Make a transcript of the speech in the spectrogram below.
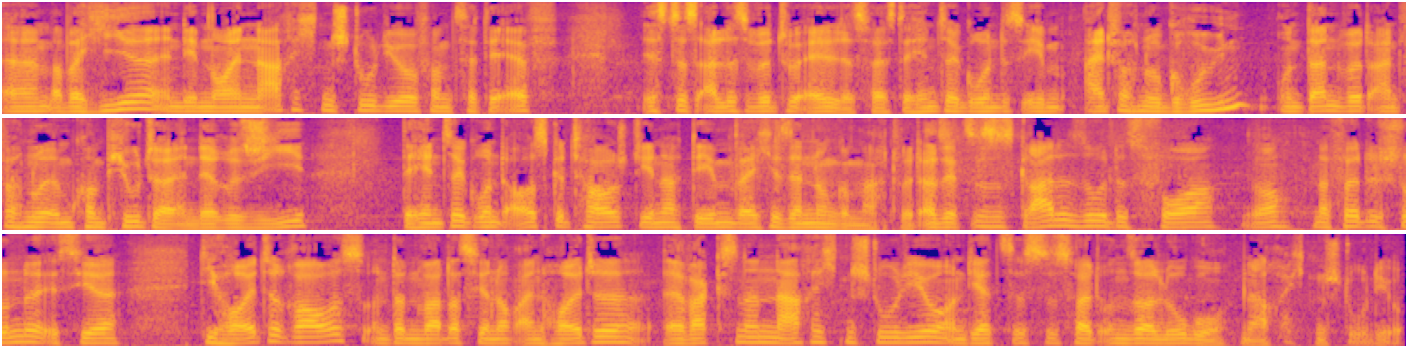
Ähm, aber hier in dem neuen Nachrichtenstudio vom ZDF ist das alles virtuell. Das heißt, der Hintergrund ist eben einfach nur grün und dann wird einfach nur im Computer in der Regie der Hintergrund ausgetauscht, je nachdem, welche Sendung gemacht wird. Also jetzt ist es gerade so, dass vor ja, einer Viertelstunde ist hier die Heute raus und dann war das hier noch ein Heute Erwachsenen-Nachrichtenstudio und jetzt ist es halt unser Logo-Nachrichtenstudio.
